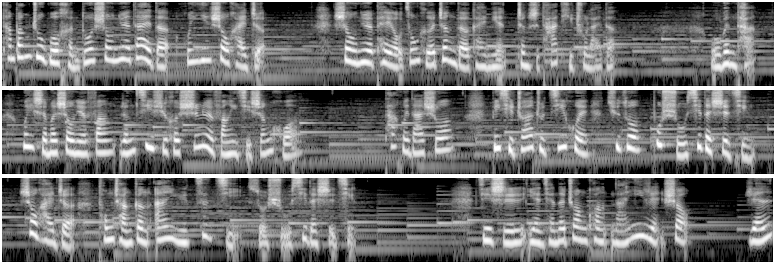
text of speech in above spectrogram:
他帮助过很多受虐待的婚姻受害者。受虐配偶综合症的概念正是他提出来的。我问他，为什么受虐方仍继续和施虐方一起生活？他回答说，比起抓住机会去做不熟悉的事情，受害者通常更安于自己所熟悉的事情。即使眼前的状况难以忍受，人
